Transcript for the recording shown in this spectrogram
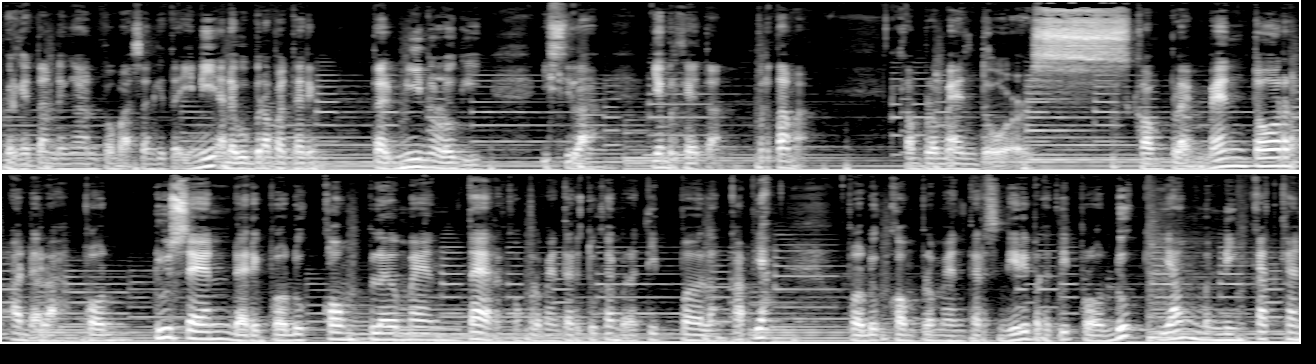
Berkaitan dengan pembahasan kita ini ada beberapa term terminologi istilah yang berkaitan. Pertama, complementors. Komplementor adalah produsen dari produk komplementer. Komplementer itu kan berarti pelengkap ya produk komplementer sendiri berarti produk yang meningkatkan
